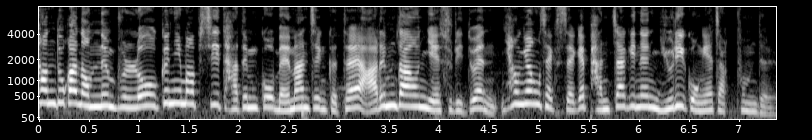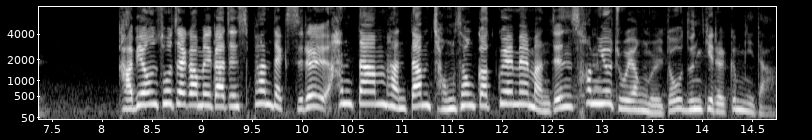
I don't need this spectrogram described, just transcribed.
천도가 넘는 불로 끊임없이 다듬고 매만진 끝에 아름다운 예술이 된 형형색색의 반짝이는 유리 공예 작품들. 가벼운 소재감을 가진 스판덱스를 한 땀 한 땀 정성껏 꿰매 만든 섬유 조형물도 눈길을 끕니다.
